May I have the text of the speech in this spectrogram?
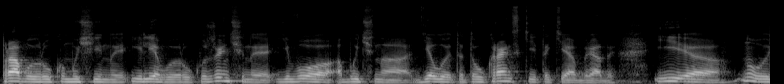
правую руку мужчины и левую руку женщины, его обычно делают, это украинские такие обряды. И э, ну,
